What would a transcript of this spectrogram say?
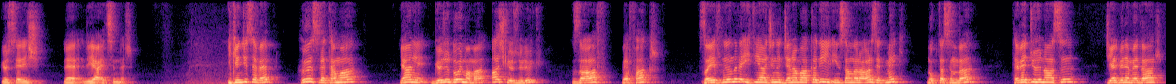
gösterişle riya etsinler. İkinci sebep hırs ve tamah yani gözü doymama, açgözlülük, zaaf ve fakr, zayıflığını ve ihtiyacını Cenab-ı Hakk'a değil insanlara arz etmek noktasında teveccüh nası celbine medar,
